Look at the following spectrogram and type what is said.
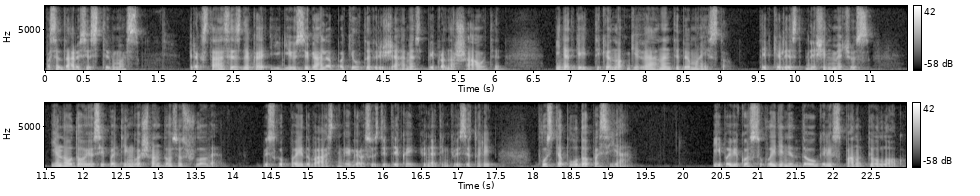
pasidariusi stigmas ir ekstazijos dėka įgyjusi galę pakilti virš žemės bei pranašauti, ji netgi tikino gyvenanti be maisto. Taip kelis dešimtmečius ji naudojosi ypatingo šventosios šlove. Viskupai, dvasininkai, garsus didikai ir net inkvizitoriai plūste plūdo pas ją. Jį pavyko suklaidinti daugelį ispanų teologų.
